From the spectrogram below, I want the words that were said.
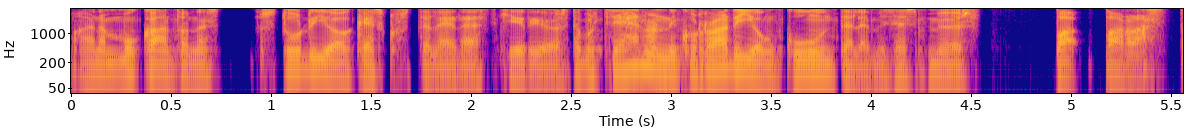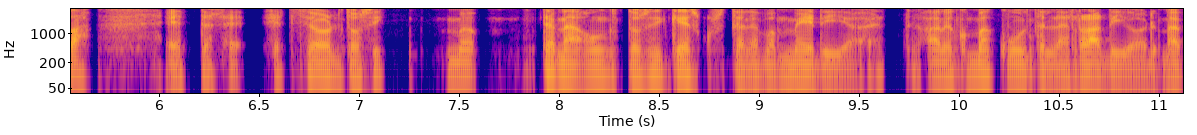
aina mukaan tuonne studioon keskustelemaan kuuntelee näistä kirjoista, mutta sehän on niin kuin radion kuuntelemisessa myös pa- parasta, että se, että se on tosi, mä, tämä on tosi keskusteleva media, että aina kun mä kuuntelen radioa, niin mä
